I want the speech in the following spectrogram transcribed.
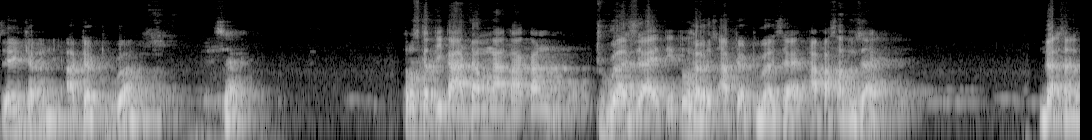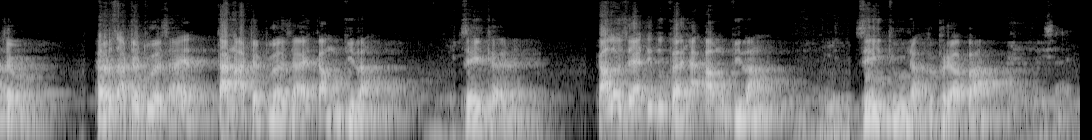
Zaidani. Ada dua Zaid. Terus ketika Anda mengatakan dua Zaid itu harus ada dua Zaid, apa satu Zaid? Tidak, saya jawab. Harus ada dua Zaid. Karena ada dua Zaid, kamu bilang Zaidani. Kalau Zaid itu banyak, kamu bilang Zaiduna, beberapa Zaid.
